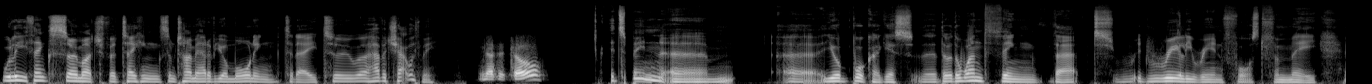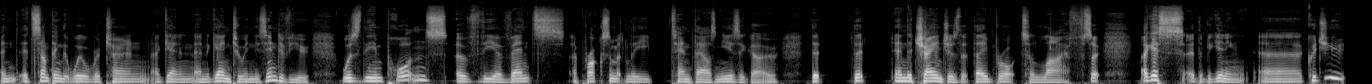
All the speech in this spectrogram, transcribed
Willie, thanks so much for taking some time out of your morning today to uh, have a chat with me. Not at all. It's been um, uh, your book, I guess, the, the, the one thing that it really reinforced for me, and it's something that we'll return again and again to in this interview, was the importance of the events approximately ten thousand years ago that that and the changes that they brought to life. So, I guess at the beginning, uh, could you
